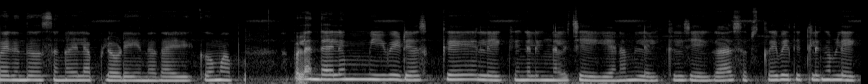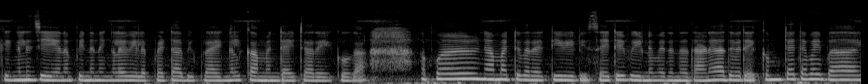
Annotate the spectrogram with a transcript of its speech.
വരും ദിവസങ്ങളിൽ അപ്ലോഡ് ചെയ്യുന്നതായിരിക്കും. അപ്പോൾ അപ്പോൾ എന്തായാലും ഈ വീഡിയോസ്ക്ക് ലൈക്കെങ്കിലും നിങ്ങൾ ചെയ്യണം. ലൈക്ക് ചെയ്യുക. സബ്സ്ക്രൈബ് ചെയ്തിട്ടില്ലെങ്കിൽ ലൈക്കെങ്കിലും ചെയ്യണം. പിന്നെ നിങ്ങളെ വിലപ്പെട്ട അഭിപ്രായങ്ങൾ കമന്റായിട്ട് അറിയിക്കുക. അപ്പോൾ ഞാൻ മറ്റു വെറൈറ്റി വീഡിയോസായിട്ട് വീണ്ടും വരുന്നതാണ്. അതുവരേക്കും ടാറ്റ ബൈ ബൈ.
